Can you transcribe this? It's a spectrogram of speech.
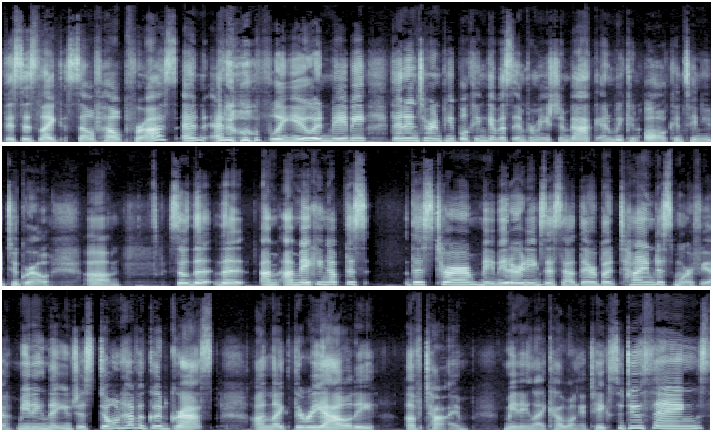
This is like self help for us and, and hopefully you. And maybe then in turn, people can give us information back and we can all continue to grow. Um, so the the I'm I'm making up this this term, maybe it already exists out there, but time dysmorphia, meaning that you just don't have a good grasp on like the reality of time, meaning like how long it takes to do things,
